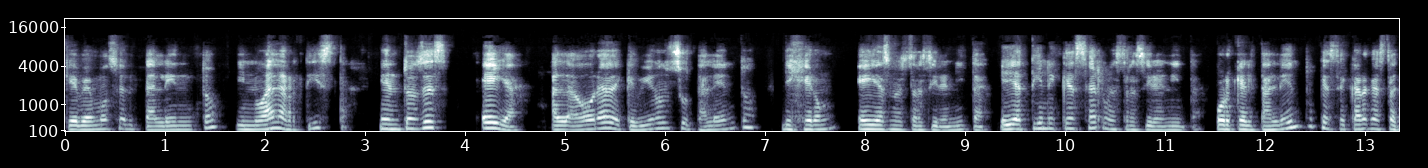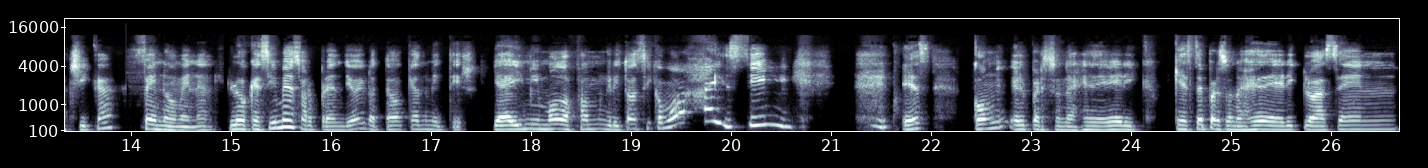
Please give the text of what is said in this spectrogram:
que vemos el talento y no al artista. Entonces, ella a la hora de que vieron su talento, dijeron, ella es nuestra sirenita, ella tiene que ser nuestra sirenita, porque el talento que se carga esta chica, fenomenal. Lo que sí me sorprendió y lo tengo que admitir, y ahí mi modo fan gritó así como, ¡ay, sí! Es con el personaje de Eric, que este personaje de Eric lo hacen,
